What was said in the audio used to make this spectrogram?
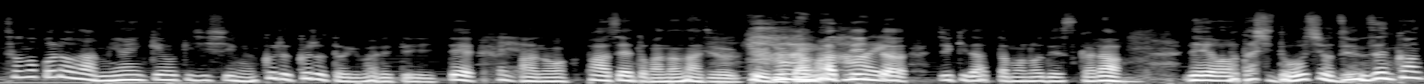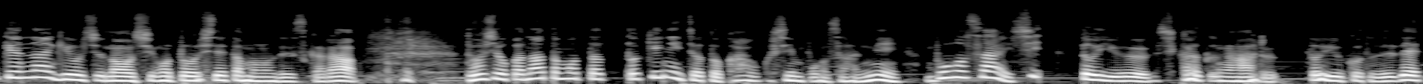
その頃は宮城県沖地震が来る来ると言われていてあのパーセントが70、90上がっていった時期だったものですから、はいはい、で私どうしよう全然関係ない業種の仕事をしてたものですから。どうしようかなと思った時にちょっと河北新報さんに防災士という資格があるということでで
